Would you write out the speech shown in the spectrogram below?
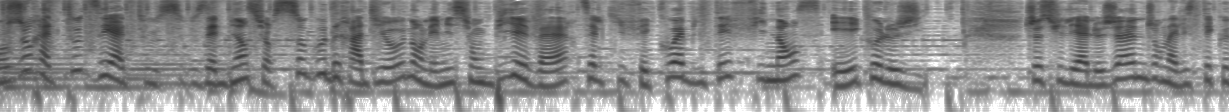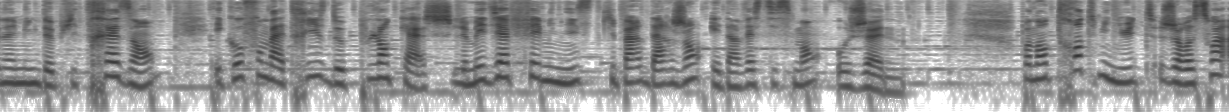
Bonjour à toutes et à tous. Vous êtes bien sur So Good Radio dans l'émission Billet vert, celle qui fait cohabiter finance et écologie. Je suis Léa Lejeune, journaliste économique depuis 13 ans et cofondatrice de Plan Cash, le média féministe qui parle d'argent et d'investissement aux jeunes. Pendant 30 minutes, je reçois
